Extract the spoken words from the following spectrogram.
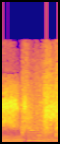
Now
